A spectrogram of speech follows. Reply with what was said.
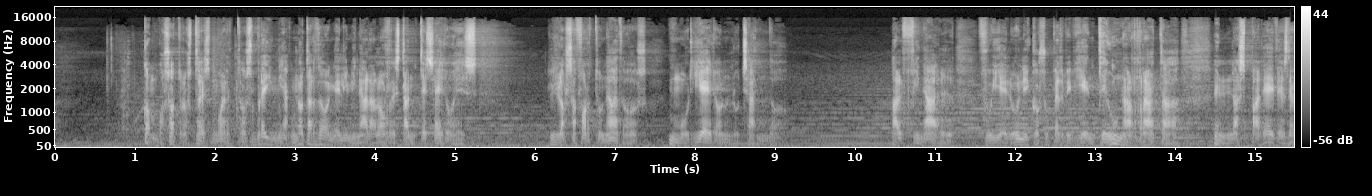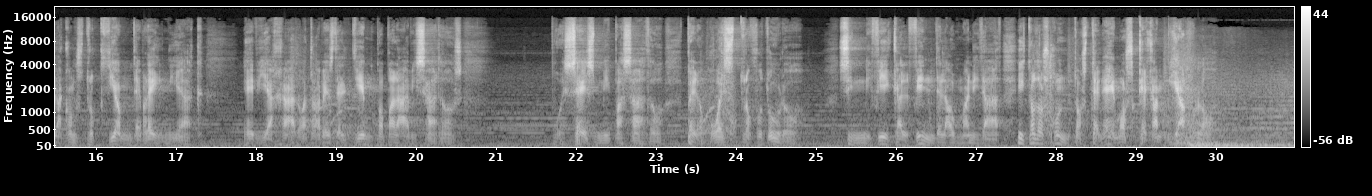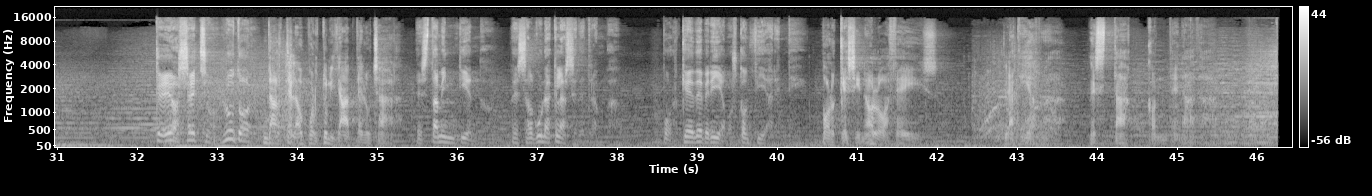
Con vosotros tres muertos, Brainiac no tardó en eliminar a los restantes héroes. Los afortunados murieron luchando. Al final, fui el único superviviente, una rata, en las paredes de la construcción de Brainiac. He viajado a través del tiempo para avisaros. Pues es mi pasado, pero vuestro futuro. Significa el fin de la humanidad y todos juntos tenemos que cambiarlo. ¿Qué has hecho, Luthor? Darte la oportunidad de luchar. Está mintiendo. Es alguna clase de trampa. ¿Por qué deberíamos confiar en ti? Porque si no lo hacéis, la Tierra está condenada.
